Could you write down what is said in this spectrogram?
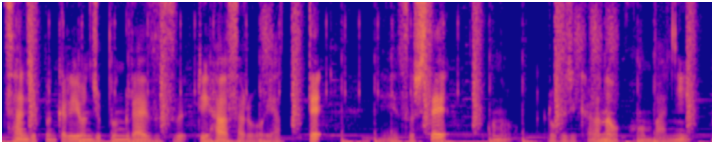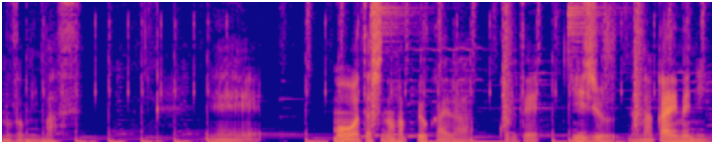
ー、30分から40分ぐらいずつリハーサルをやって、えー、そしてこの6時からの本番に臨みます、えー、もう私の発表会はこれで27回目に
